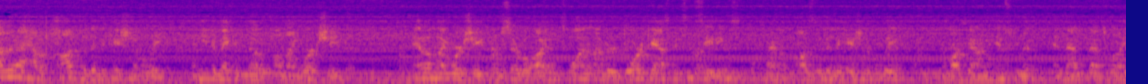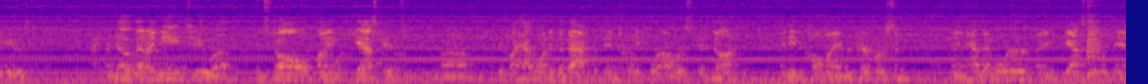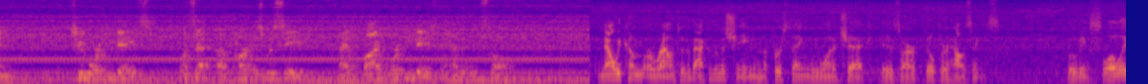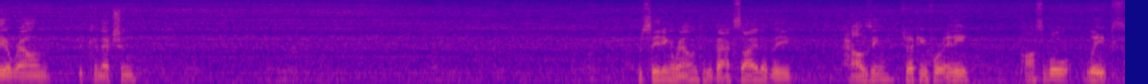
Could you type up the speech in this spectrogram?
Now that I have a positive indication of a leak, I need to make a note on my worksheet. And on my worksheet are several items. One under door gaskets and seatings. I have a positive indication of a leak. I mark down an instrument and that, that's what I used. I know that I need to uh, install my gasket uh, if I have one in the back within 24 hours. If not, I need to call my repair person and have them order a gasket within two working days. Once that uh, part is received, I have five working days to have it installed. Now we come around to the back of the machine and the first thing we want to check is our filter housings. Moving slowly around the connection proceeding around to the back side of the housing, checking for any possible leaks,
